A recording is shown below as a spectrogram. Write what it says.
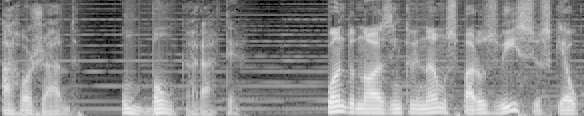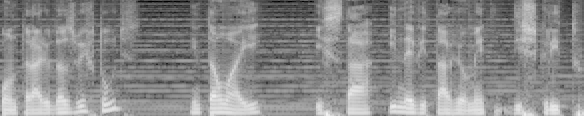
arrojado, um bom caráter. Quando nós inclinamos para os vícios, que é o contrário das virtudes, então aí está inevitavelmente descrito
